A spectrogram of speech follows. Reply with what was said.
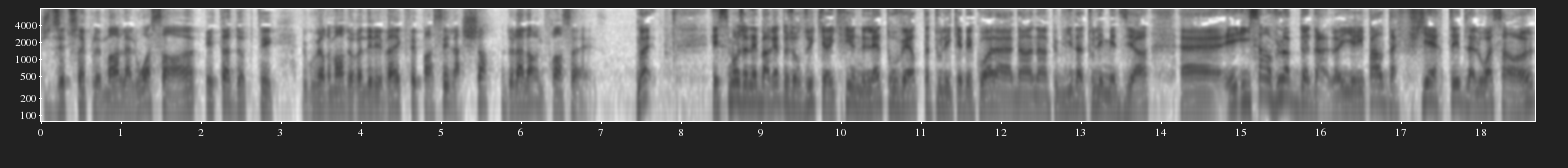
Je disais tout simplement, la loi 101 est adoptée. Le gouvernement de René Lévesque fait passer la charte de la langue française. Et Simon Jolin Barrette aujourd'hui qui a écrit une lettre ouverte à tous les Québécois, là, dans, dans, publiée dans tous les médias. Euh, il s'enveloppe dedans. Là. Il, parle de la fierté de la loi 101,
